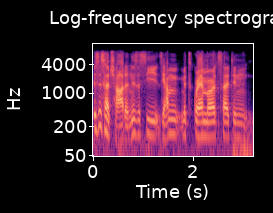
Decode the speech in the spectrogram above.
es ist halt schade. Ne? Sie, sie haben mit Graham Mertz halt den,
